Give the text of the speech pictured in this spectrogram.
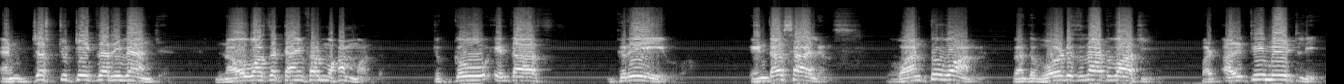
And just to take the revenge, now was the time for Muhammad to go in the grave, in the silence, one to one, when the world is not watching. But ultimately,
